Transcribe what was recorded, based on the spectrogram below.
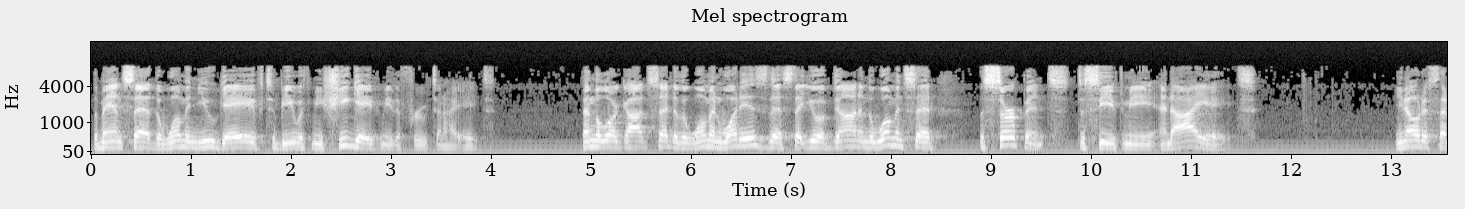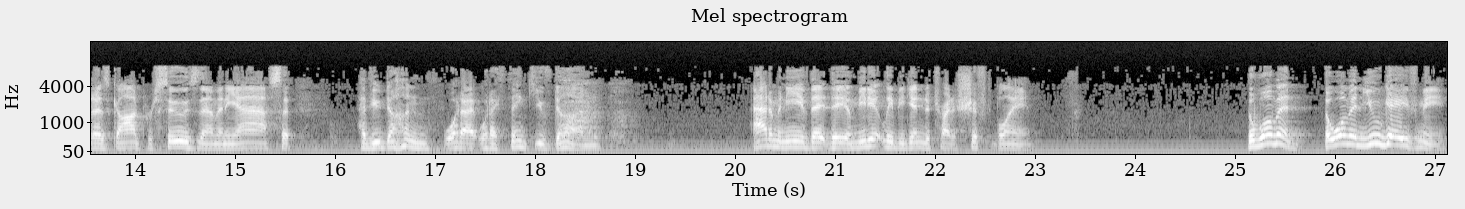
The man said, The woman you gave to be with me, she gave me the fruit, and I ate. Then the Lord God said to the woman, What is this that you have done? And the woman said, The serpent deceived me, and I ate. You notice that as God pursues them and he asks, Have you done what I, what I think you've done? Adam and Eve, they, they immediately begin to try to shift blame. The woman, the woman you gave me.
